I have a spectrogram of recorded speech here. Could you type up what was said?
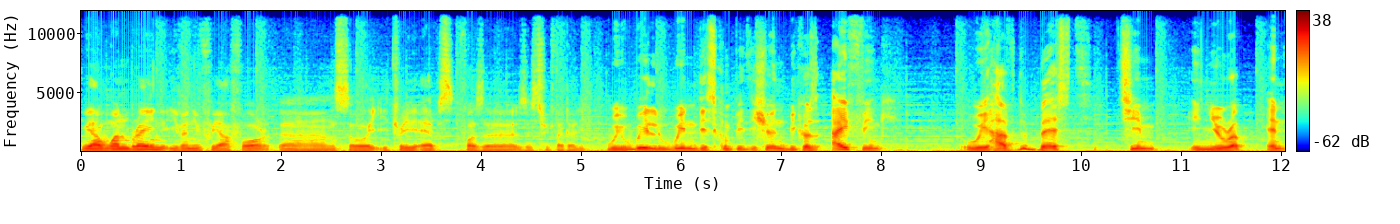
We are one brain, even if we are four, uh, so it really helps for the, the Street Fighter League. We will win this competition because I think we have the best team in Europe and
